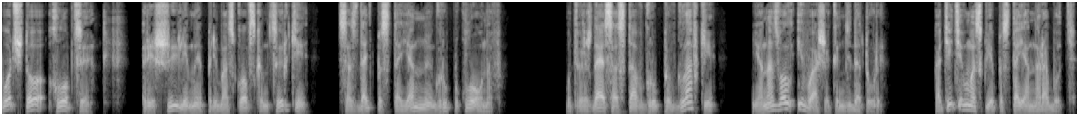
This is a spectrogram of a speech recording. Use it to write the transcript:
«Вот что, хлопцы, решили мы при московском цирке создать постоянную группу клоунов. Утверждая состав группы в главке, я назвал и ваши кандидатуры. Хотите в Москве постоянно работать?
